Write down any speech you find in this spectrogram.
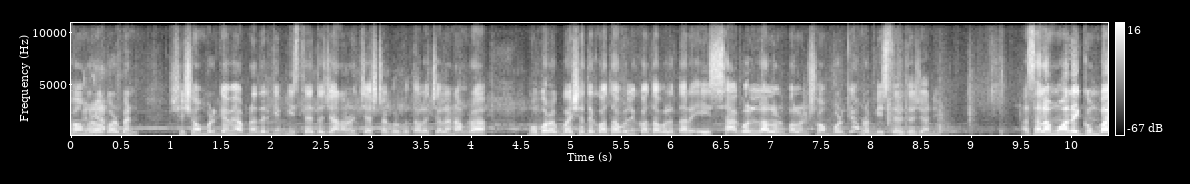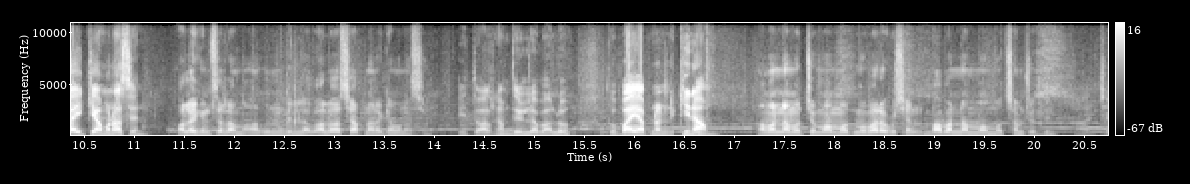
সংগ্রহ করবেন, সে সম্পর্কে আমি আপনাদেরকে বিস্তারিত জানানোর চেষ্টা করব। তাহলে চলেন, আমরা মোবারক ভাইয়ের সাথে কথা বলি, কথা বলে তার এই ছাগল লালন পালন সম্পর্কে আমরা বিস্তারিত জানি। আসসালামু আলাইকুম ভাই, কেমন আছেন? ওয়ালাইকুম সালাম, আলহামদুলিল্লাহ, ভালো আছে, আপনারা কেমন আছেন? এই তো আলহামদুলিল্লাহ ভালো। তো ভাই আপনার কি নাম? আমার নাম হচ্ছে মোহাম্মদ মুবারক হোসেন বাবার নাম মোহাম্মদ শামসুদ্দিন। আচ্ছা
